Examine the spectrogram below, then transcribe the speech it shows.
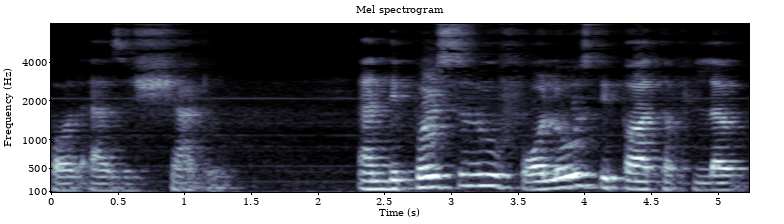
or as a shadow. And the person who follows the path of love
